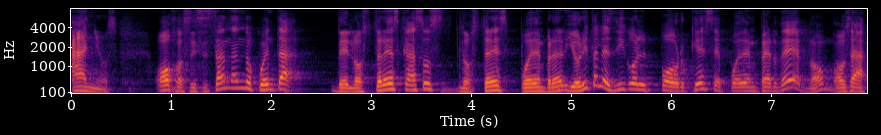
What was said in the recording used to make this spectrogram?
años. Ojo, si se están dando cuenta de los tres casos, los tres pueden perder. Y ahorita les digo el por qué se pueden perder, ¿no? O sea,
